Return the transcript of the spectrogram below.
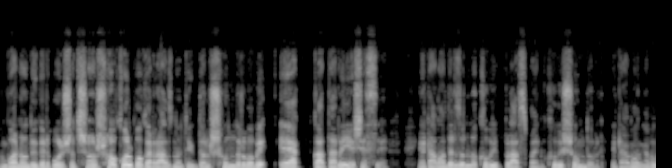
গণ অধিকার পরিষদ সহ সকল প্রকার রাজনৈতিক দল সুন্দরভাবে এক কাতারে এসেছে। এটা আমাদের জন্য খুবই প্লাস পয়েন্ট খুবই সুন্দর। এটা এবং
